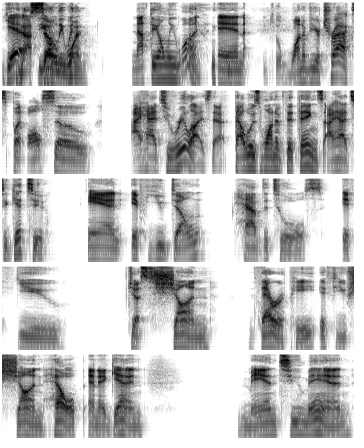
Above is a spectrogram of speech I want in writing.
Yeah. not the so only with- one. not the only one and one of your tracks but also i had to realize that that was one of the things i had to get to and if you don't have the tools if you just shun therapy if you shun help and again man to man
